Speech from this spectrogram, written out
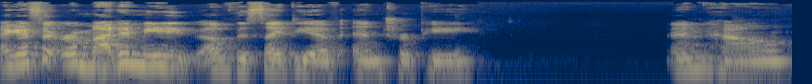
I guess it reminded me of this idea of entropy and how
